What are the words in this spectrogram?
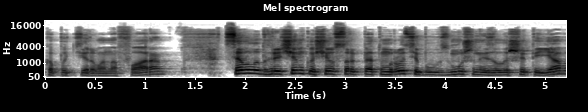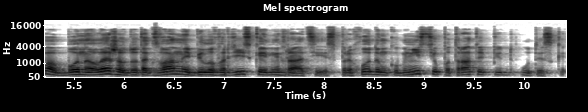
капотірована фара. Всеволод Греченко ще в 45-му році був змушений залишити Ява, бо належав до так званої білогвардійської еміграції. З приходом комуністів потратив під утиски.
